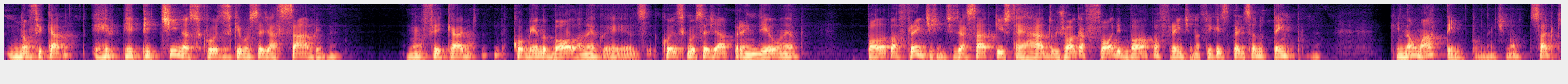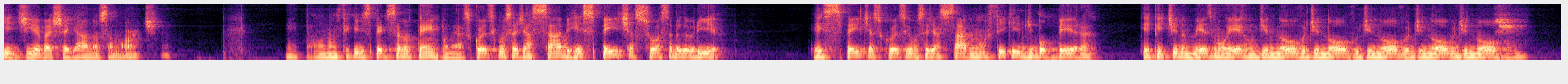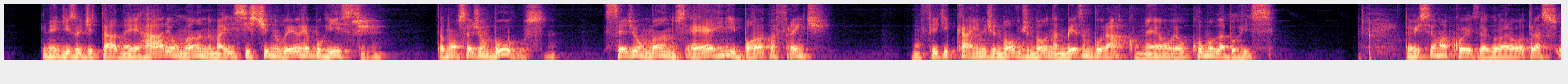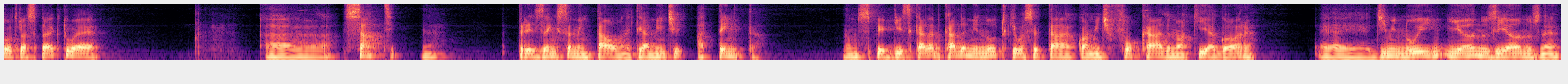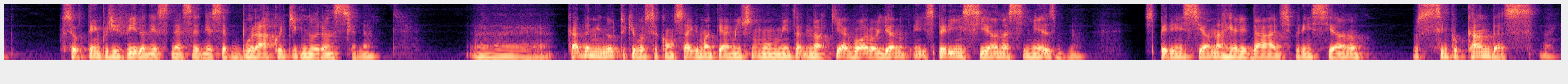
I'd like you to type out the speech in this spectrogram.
não ficar repetindo as coisas que você já sabe, né? Não ficar comendo bola, né? Coisas que você já aprendeu, né? Bola para frente, gente. Você já sabe que isso está errado, joga fora e bola para frente. Não fica desperdiçando tempo. Né? Que não há tempo. Né? A gente não sabe que dia vai chegar a nossa morte. Né? Então não fique desperdiçando tempo. Né? As coisas que você já sabe, respeite a sua sabedoria. Respeite as coisas que você já sabe. Não fique de bobeira repetindo o mesmo erro de novo, de novo, de novo, de novo, de novo. Né? Que nem diz o ditado, né? errar é humano, mas insistir no erro é burrice. Né? Então não sejam burros, né? sejam humanos, errem e bola para frente. Não fique caindo de novo, de novo, no mesmo buraco, né? É o é cúmulo da burrice. Então isso é uma coisa. Agora, outro, outro aspecto é uh, sati, né? presença mental, né? ter a mente atenta não desperdice. Cada, cada minuto que você está com a mente focada no aqui e agora, é, diminui em anos e anos né, o seu tempo de vida nesse, nesse, nesse buraco de ignorância. Né? É, cada minuto que você consegue manter a mente no momento, no aqui agora, olhando, experienciando a si mesmo, né? experienciando a realidade, experienciando os cinco kandas, né?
